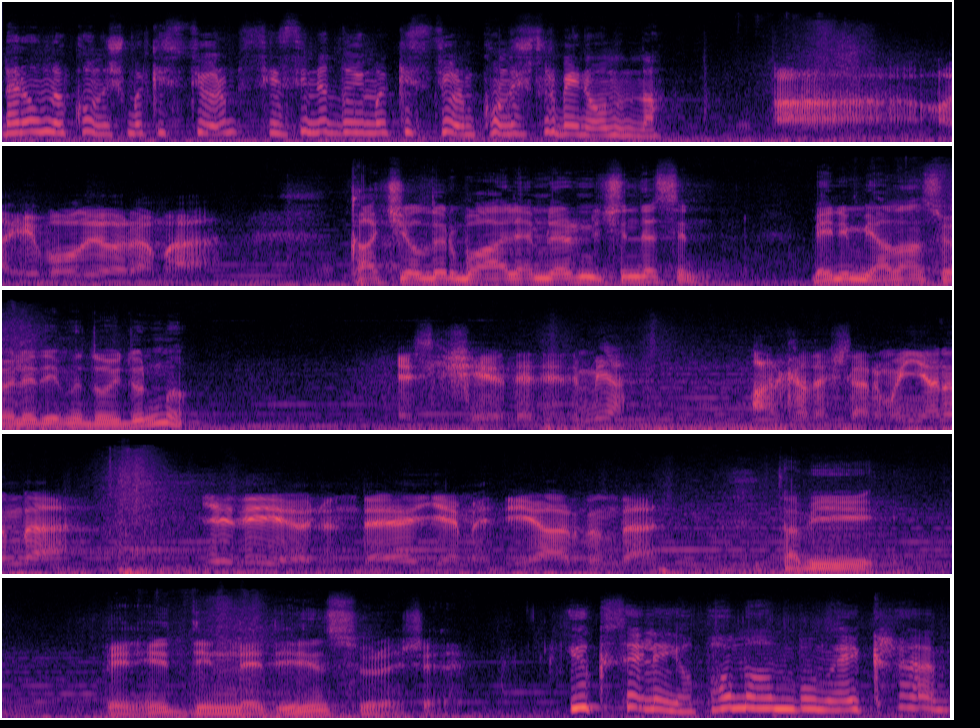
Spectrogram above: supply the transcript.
Ben onunla konuşmak istiyorum, sesini duymak istiyorum. Konuştur beni onunla. Ayıp oluyor ama. Kaç yıldır bu alemlerin içindesin. Benim yalan söylediğimi duydun mu? Eskişehir'de dedim ya. Arkadaşlarımın yanında. Yediği önünde, yemediği ardında. Tabii beni dinlediğin sürece. Yüksele yapamam bunu Ekrem.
